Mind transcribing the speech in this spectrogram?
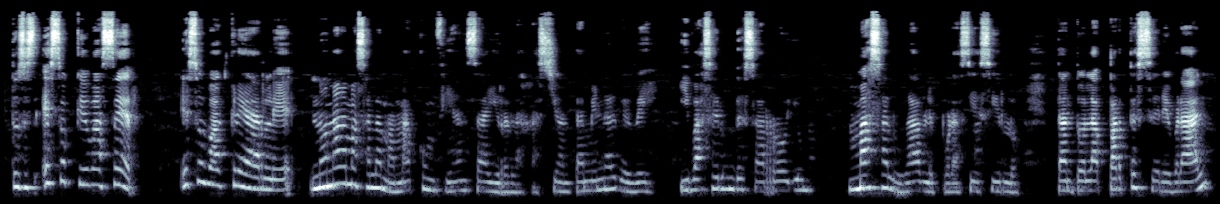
Entonces, ¿eso qué va a hacer? Eso va a crearle no nada más a la mamá confianza y relajación, también al bebé y va a ser un desarrollo más saludable, por así decirlo, tanto la parte cerebral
